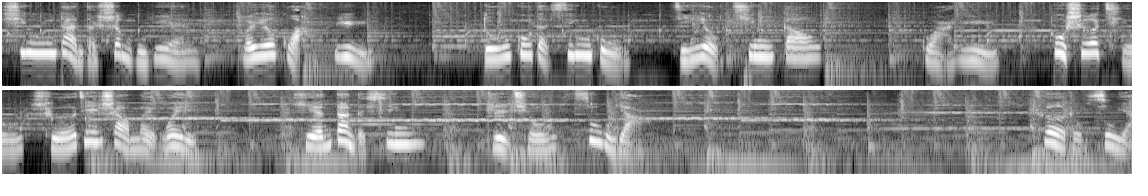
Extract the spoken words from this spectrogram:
清淡的盛宴，唯有寡欲；独孤的心骨，仅有清高。寡欲不奢求舌尖上美味。恬淡的心，只求素雅。这种素雅，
